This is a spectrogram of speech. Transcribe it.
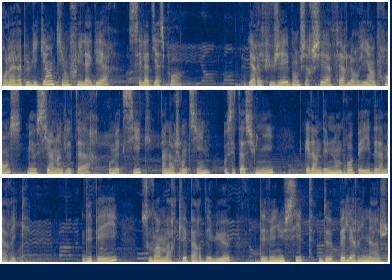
Pour les républicains qui ont fui la guerre, c'est la diaspora. Les réfugiés vont chercher à faire leur vie en France, mais aussi en Angleterre, au Mexique, en Argentine, aux États-Unis et dans de nombreux pays de l'Amérique. Des pays souvent marqués par des lieux devenus sites de pèlerinage.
